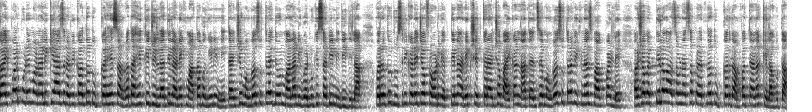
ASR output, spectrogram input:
गायकवाड पुढे म्हणाले की आज रविकांत तुपकर हे सांगत आहेत की जिल्ह्यातील अनेक माता भगिनींनी त्यांची मंगळसूत्रे देऊन मला निवडणुकीसाठी निधी दिला. परंतु दुसरीकडे ज्या फ्रॉड व्यक्तीने अनेक शेतकऱ्यांच्या बायकांना त्यांचे मंगळसूत्र विकण्यास भाग पाडले अशा व्यक्तीला वाचवण्याचा प्रयत्न तुपकर दाम्पत्यानं केला होता.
